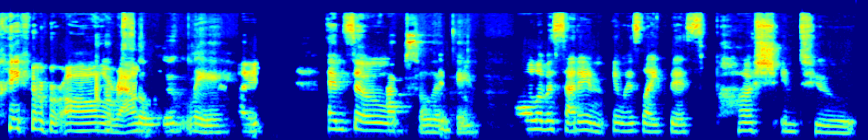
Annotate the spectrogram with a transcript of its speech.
like we're all around absolutely. And so absolutely. all of a sudden it was like this push into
